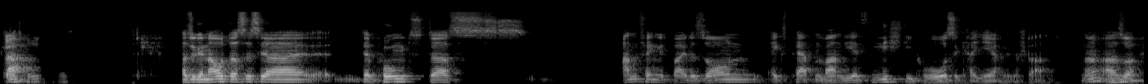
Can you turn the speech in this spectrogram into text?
Klar. Also genau das ist ja der Punkt, dass anfänglich bei The Zone Experten waren, die jetzt nicht die große Karriere gestartet. Ne? Also mhm.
